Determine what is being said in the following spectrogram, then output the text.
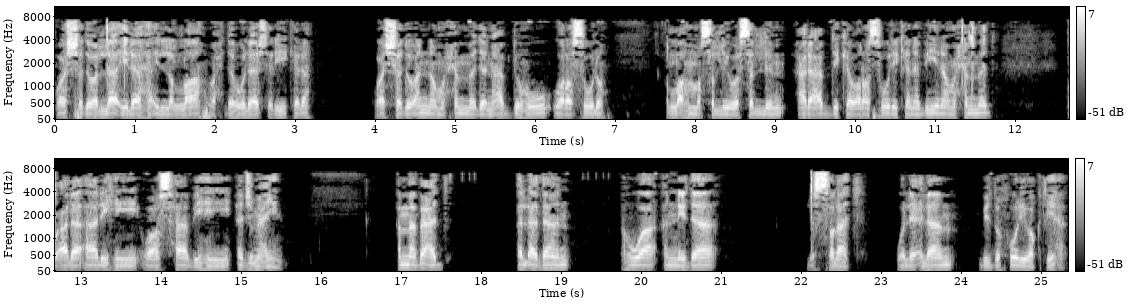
وأشهد أن لا إله إلا الله وحده لا شريك له وأشهد أن محمدا عبده ورسوله. اللهم صل وسلم على عبدك ورسولك نبينا محمد وعلى آله وأصحابه أجمعين. أما بعد الأذان هو النداء للصلاة والإعلام بدخول وقتها.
